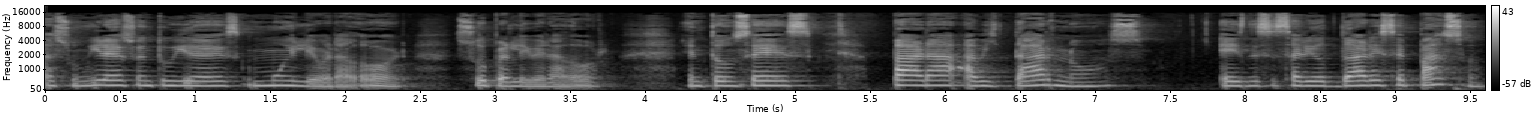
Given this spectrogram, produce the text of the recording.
asumir eso en tu vida es muy liberador súper liberador. Entonces, para habitarnos es necesario dar ese paso.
